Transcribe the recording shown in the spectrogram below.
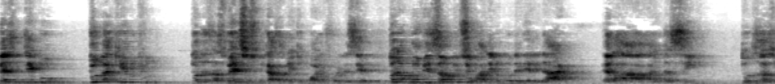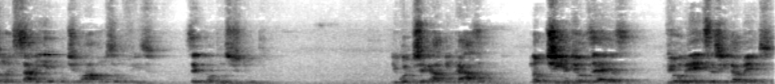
mesmo tendo tudo aquilo que todas as bênçãos que um casamento pode fornecer, toda a provisão que o seu marido poderia lhe dar, ela ainda assim, todas as noites saía e continuava no seu ofício, sendo uma prostituta. E quando chegava em casa, não tinha de Oséias violências, xingamentos,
